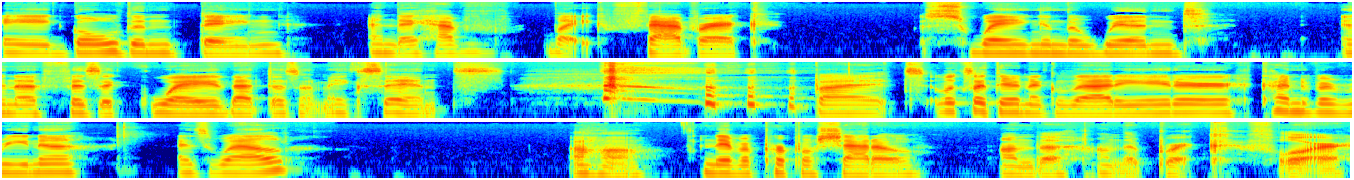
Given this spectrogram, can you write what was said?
a golden thing, and they have like fabric swaying in the wind in a physic way that doesn't make sense. But it looks like they're in a gladiator kind of arena as well, uh-huh. and they have a purple shadow on the on the brick floor.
